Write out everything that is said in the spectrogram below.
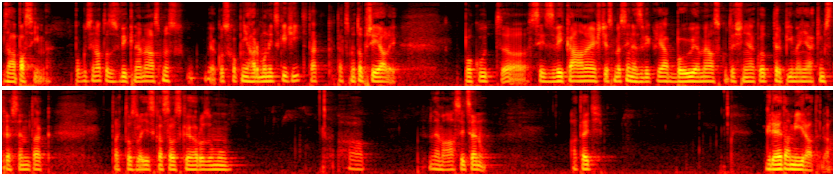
zápasíme. Pokud si na to zvykneme a jsme jako schopni harmonicky žít, tak, tak jsme to přijali. Pokud eh, si zvykáme, ještě jsme si nezvykli a bojujeme a skutečně jako trpíme nějakým stresem, tak, tak to z hlediska selského rozumu nemá asi cenu. A teď, kde je ta míra teda?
